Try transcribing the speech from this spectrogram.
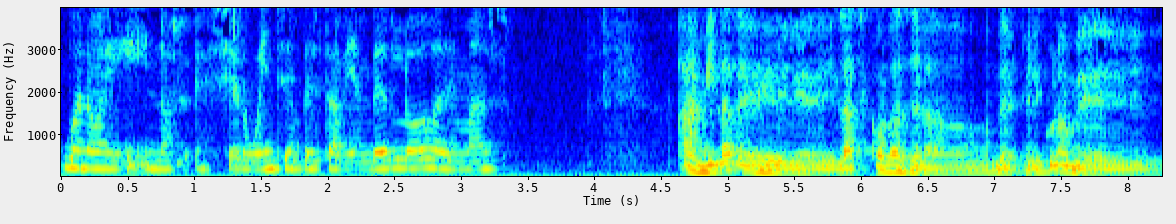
Bueno, y no sé, Sherwin siempre está bien verlo, además. A mí la de las colas de la de película me,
